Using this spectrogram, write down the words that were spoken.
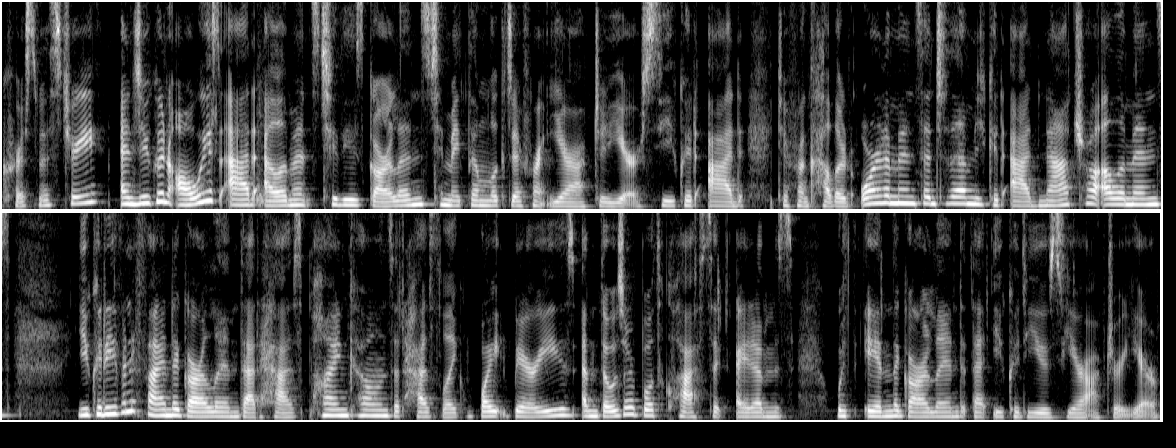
Christmas tree. And you can always add elements to these garlands to make them look different year after year. So you could add different colored ornaments into them, you could add natural elements friends you could even find a garland that has pine cones, that has like white berries, and those are both classic items within the garland that you could use year after year.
